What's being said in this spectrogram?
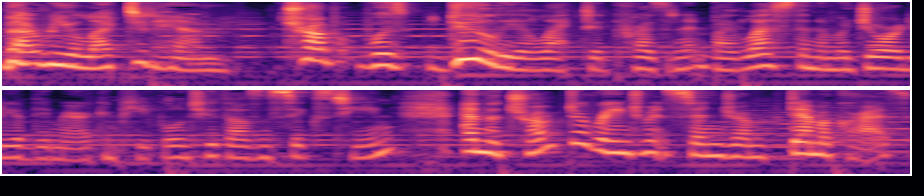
that re elected him. Trump was duly elected president by less than a majority of the American people in 2016, and the Trump derangement syndrome Democrats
